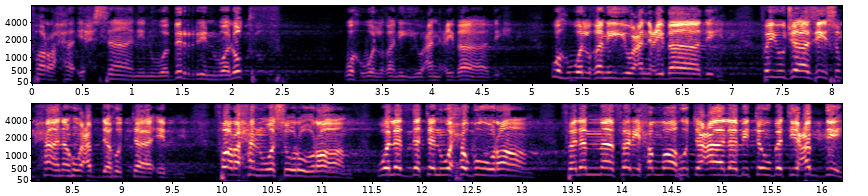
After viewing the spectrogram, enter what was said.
فرح إحسان وبر ولطف وهو الغني عن عباده وهو الغني عن عباده. فيجازي سبحانه عبده التائب. فرحا وسرورا ولذة وحبورا. فلما فرح الله تعالى بتوبة عبده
